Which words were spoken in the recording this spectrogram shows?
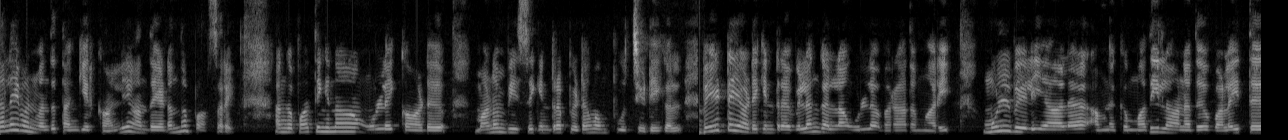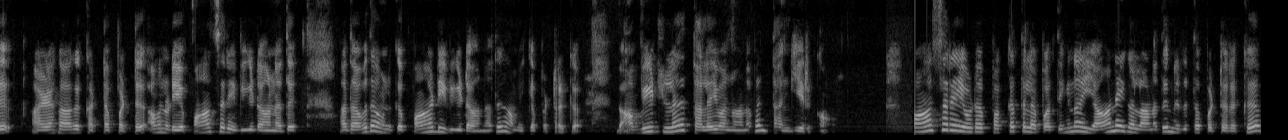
தலைவன் வந்து தங்கியிருக்கான் இல்லையா? அந்த இடம் தான் பாசறை. அங்க பாத்தீங்கன்னா முல்லைக்காடு மனம் வீசுகின்ற பிடவம் பூச்செடிகள் வேட்டையாடுகின்ற விலங்கெல்லாம் உள்ள வராத மாதிரி முள்வேலியால அவனுக்கு மதிலானது வளைத்து அழகாக கட்டப்பட்டு அவனுடைய பாசறை வீடானது அதாவது அவனுக்கு பாடி வீடானது அமைக்கப்பட்டிருக்கு. அவ்வீட்டுல தலைவனானவன் தங்கியிருக்கான். பாசறையோட பக்கத்துல பாத்தீங்கன்னா யானைகளானது நிறுத்தப்பட்டிருக்கு.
